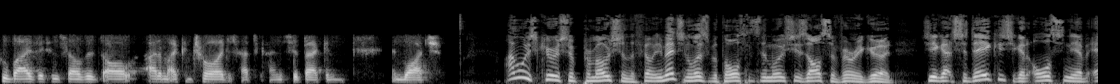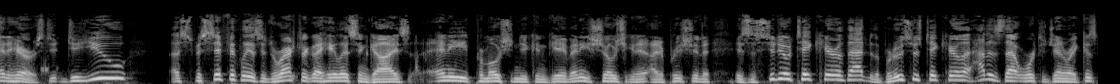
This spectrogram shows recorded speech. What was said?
who buys it, who sells it, it's all out of my control. I just have to kind of sit back and and watch. I'm always curious of promotion of the film. You mentioned Elizabeth Olsen's in the movie; she's also very good. So you got Sudeikis, you got Olsen, you have Ed Harris. Do, do you uh, specifically as a director go, hey, listen, guys, any promotion you can give, any shows you can, I'd appreciate it. Is the studio take care of that? Do the producers take care of that? How does that work to generate? Because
